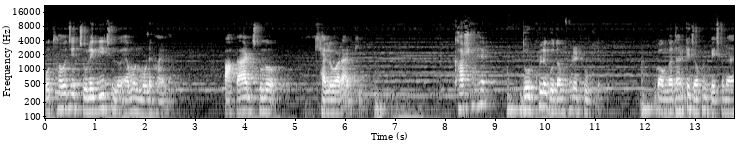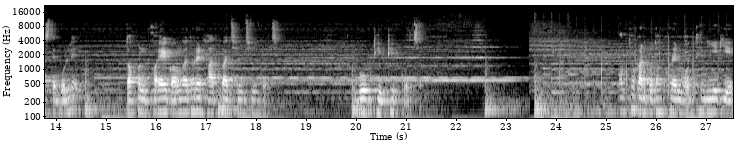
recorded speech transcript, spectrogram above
কোথাও যে চলে গিয়েছিল এমন মনে হয় না। পাকার ঝুনো খেলোয়াড় আর কি। খা সাহেব দৌড় খুলে গোদাম ঘরে ঢুকলে। গঙ্গাধরকে যখন পেছনে আসতে বললে, তখন ভয়ে গঙ্গাধরের হাত পা ঝিমঝিম করছে। বুক ঢিপ ঢিপ করছে। অন্ধকার গোদাম ঘরের মধ্যে নিয়ে গিয়ে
